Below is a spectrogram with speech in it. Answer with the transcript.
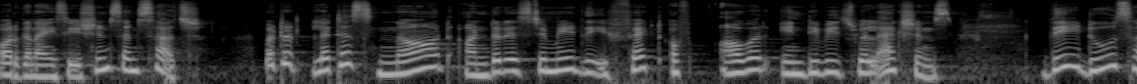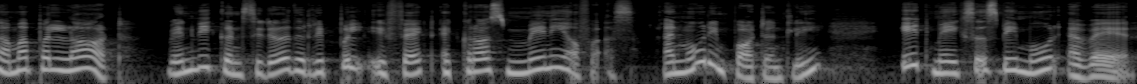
organizations, and such. But uh, let us not underestimate the effect of our individual actions. They do sum up a lot when we consider the ripple effect across many of us. And more importantly, it makes us be more aware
